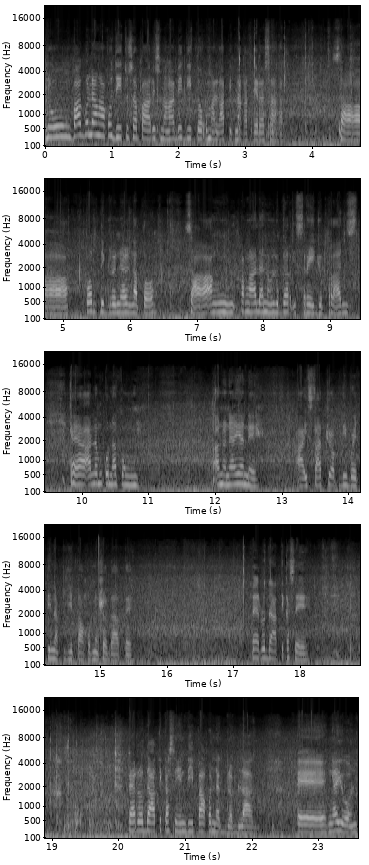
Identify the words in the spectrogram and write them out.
Nung bago lang ako dito sa Paris, mga be, dito ako malapit nakatira sa sa Pont de Grenelle na to. Sa ang pangalan ng lugar is Reggio France. Kaya alam ko na tong ano na yan eh. ah, Statue of Liberty nakikita ko na siya dati. Pero dati kasi pero dati kasi hindi pa ako nagblog Eh ngayon,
